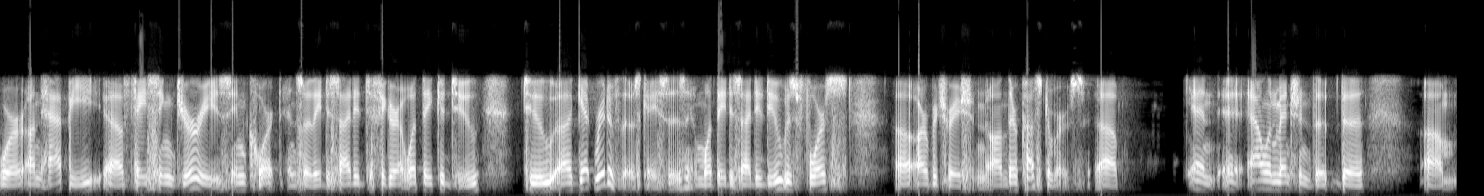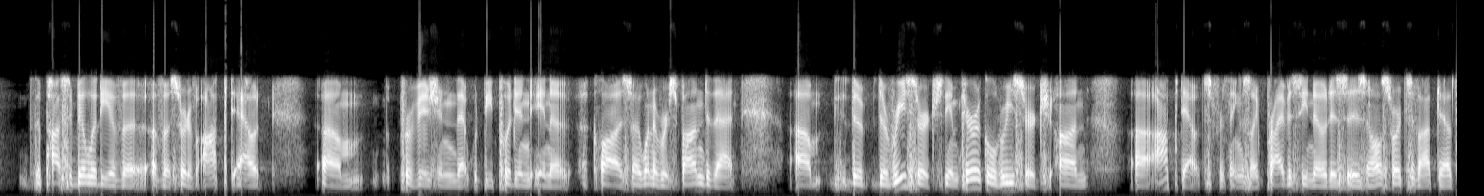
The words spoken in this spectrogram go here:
were unhappy uh, facing juries in court, and so they decided to figure out what they could do to uh, get rid of those cases. And what they decided to do was force uh, arbitration on their customers. Uh, and uh, Alan mentioned the the um, the possibility of a of a sort of opt out um, provision that would be put in in a, a, clause. So I want to respond to that. Um, the the research, the empirical research on uh, opt outs for things like privacy notices and all sorts of opt outs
